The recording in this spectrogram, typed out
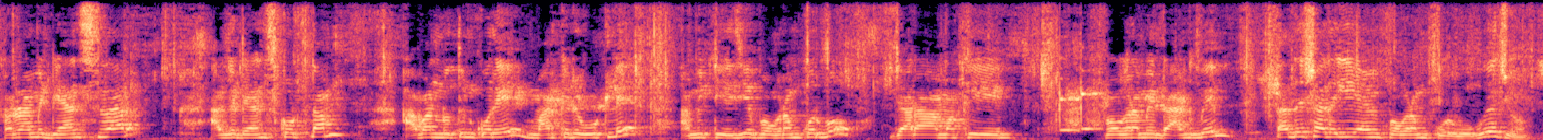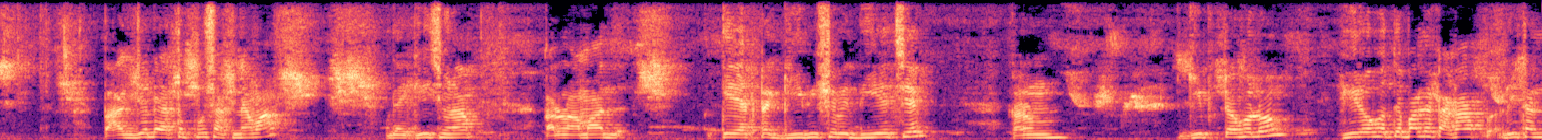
কারণ আমি ড্যান্সার আগে ড্যান্স করতাম, আবার নতুন করে মার্কেটে উঠলে আমি স্টেজে প্রোগ্রাম করব, যারা আমাকে প্রোগ্রামে ডাকবে, তাদের সাথে গিয়ে আমি প্রোগ্রাম করব, বুঝেছ? তার জন্য এত পোশাক নেওয়া, দেখ, কিছু না। কারণ আমাকে একটা গিফট হিসেবে দিয়েছে, কারণ গিফটটা হলো হিরো হতে পারলে টাকা রিটার্ন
